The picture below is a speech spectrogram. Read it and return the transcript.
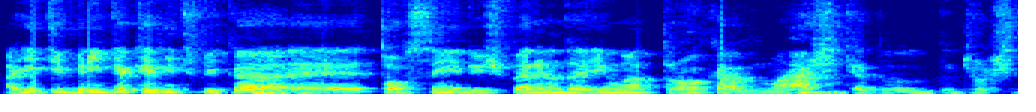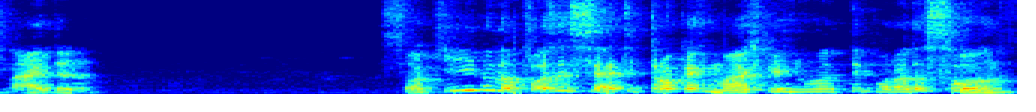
A gente brinca que a gente fica é, torcendo e esperando aí uma troca mágica do, do John Schneider, né? Só que não dá pra fazer sete trocas mágicas numa temporada só, né?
